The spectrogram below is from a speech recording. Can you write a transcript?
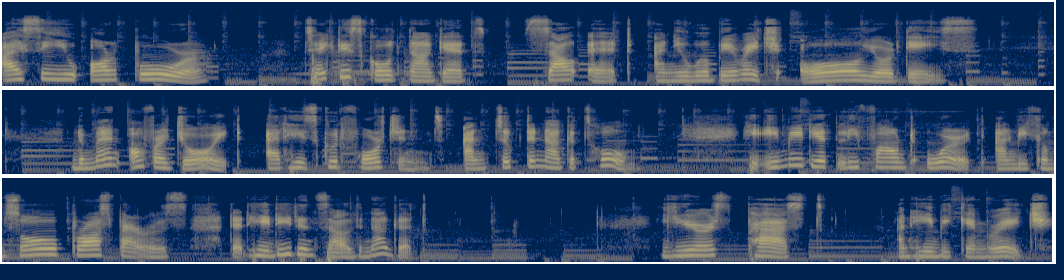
I see you are poor. Take this gold nugget, sell it, and you will be rich all your days. The man overjoyed at his good fortune and took the nugget home. He immediately found work and became so prosperous that he didn't sell the nugget. Years passed and he became rich,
